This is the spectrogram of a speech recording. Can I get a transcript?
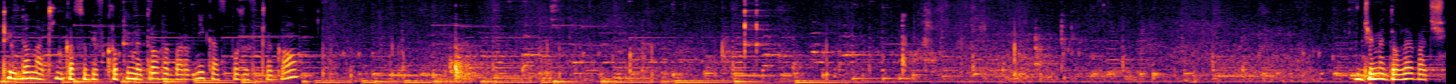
Czyli do naczynka sobie wkropimy trochę barwnika spożywczego. Będziemy dolewać.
